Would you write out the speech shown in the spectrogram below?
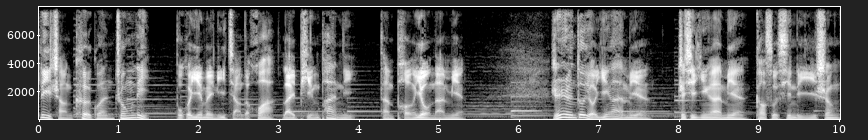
立场客观中立，不会因为你讲的话来评判你。但朋友难免，人人都有阴暗面，这些阴暗面告诉心理医生。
